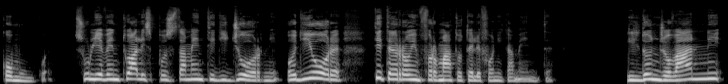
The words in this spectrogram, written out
Comunque, sugli eventuali spostamenti di giorni o di ore ti terrò informato telefonicamente. Il Don Giovanni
